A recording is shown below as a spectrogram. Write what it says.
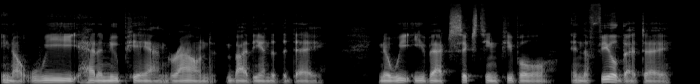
you know we had a new pa on ground by the end of the day. You know we evac 16 people in the field that day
